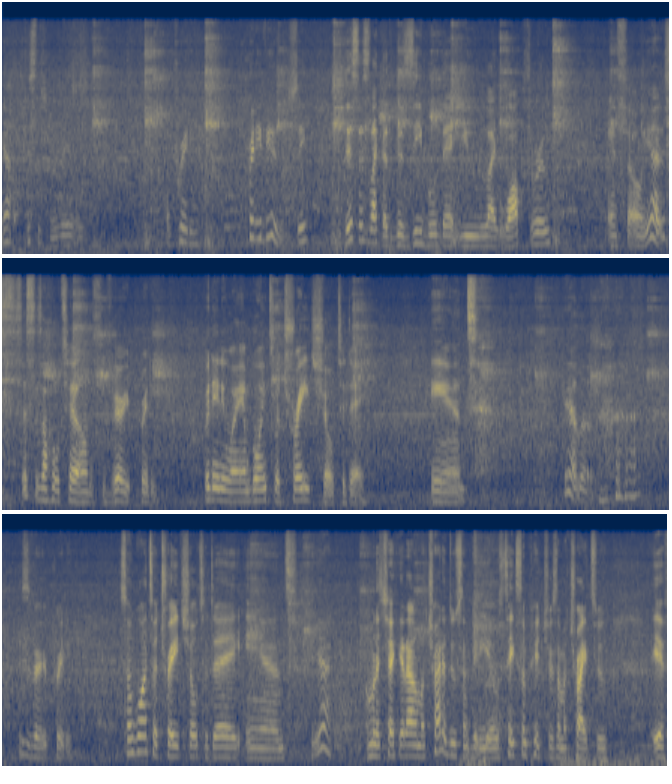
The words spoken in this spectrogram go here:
Yeah, this is really a pretty, pretty view. See, this is like a gazebo that you like walk through, and so yeah, this this is a hotel. This is very pretty. But anyway, I'm going to a trade show today, and yeah, look. This is very pretty. So I'm going to a trade show today and yeah, I'm gonna check it out. I'm gonna try to do some videos, take some pictures. I'm gonna try to, if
